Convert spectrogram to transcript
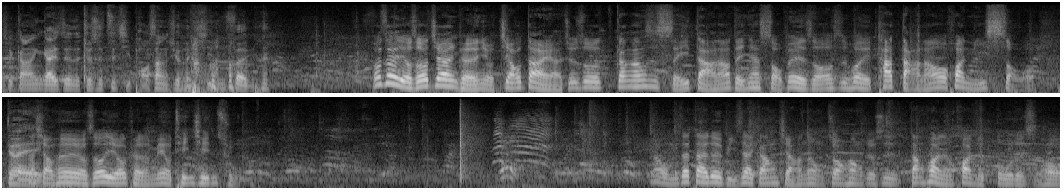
所以刚刚应该真的就是自己跑上去很兴奋。不过这个有时候教练可能有交代啊，就是说刚刚是谁打，然后等一下守备的时候是会他打，然后换你守哦。那对，小朋友有时候也有可能没有听清楚。那我们在带队比赛刚刚讲的那种状况，就是当换人换的多的时候，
